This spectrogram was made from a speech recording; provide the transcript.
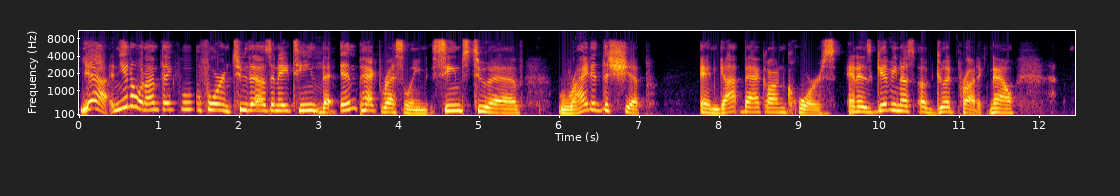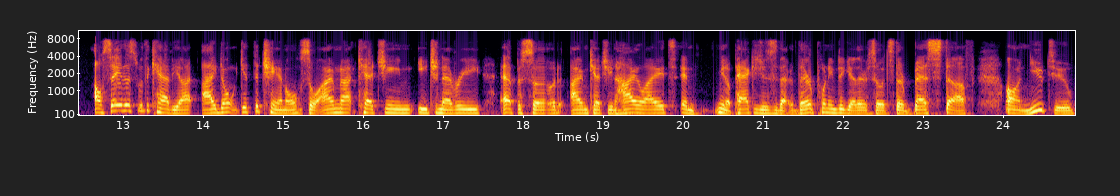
Yeah, and you know what I'm thankful for in 2018? That hmm. Impact Wrestling seems to have righted the ship and got back on course and is giving us a good product. Now, I'll say this with a caveat. I don't get the channel, so I'm not catching each and every episode. I'm catching highlights and, you know, packages that they're putting together, so it's their best stuff on YouTube.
